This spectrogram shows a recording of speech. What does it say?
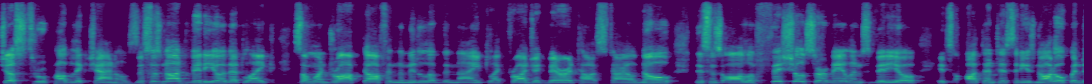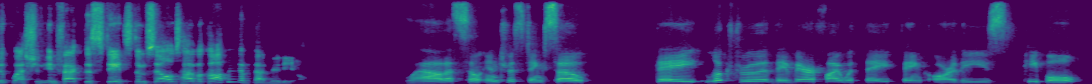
just through public channels. This is not video that like someone dropped off in the middle of the night, like Project Veritas style. No, this is all official surveillance video. Its authenticity is not open to question. In fact, the states themselves have a copy of that video. Wow, that's so interesting. So they look through it, they verify what they think are these people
